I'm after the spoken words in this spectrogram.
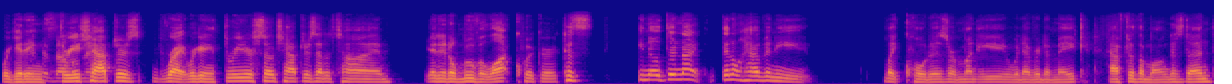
We're getting three chapters, right? We're getting three or so chapters at a time, and it'll move a lot quicker because, you know, they're not, they don't have any like quotas or money or whatever to make after the manga's done.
